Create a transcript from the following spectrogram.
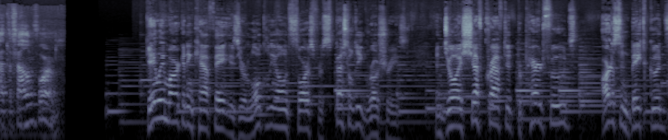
at the Fallon Forum. Gateway Marketing Cafe is your locally owned source for specialty groceries. Enjoy chef crafted prepared foods, artisan baked goods,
